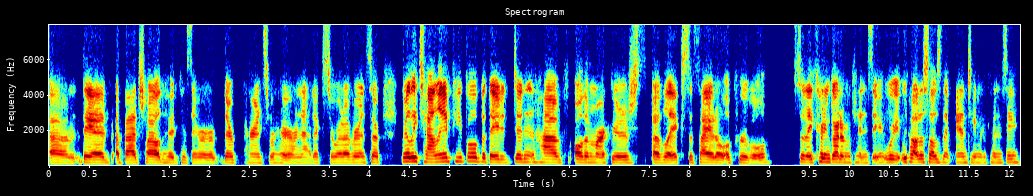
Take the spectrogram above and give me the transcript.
um, they had a bad childhood because they were their parents were heroin addicts or whatever. And so really talented people, but they didn't have all the markers of like societal approval. So they couldn't go to McKinsey. We, we called ourselves the anti McKinsey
